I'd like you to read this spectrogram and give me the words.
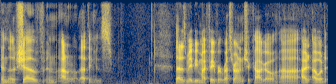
and the chev and I don't know that thing is that is maybe my favorite restaurant in Chicago. Uh, I, I would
